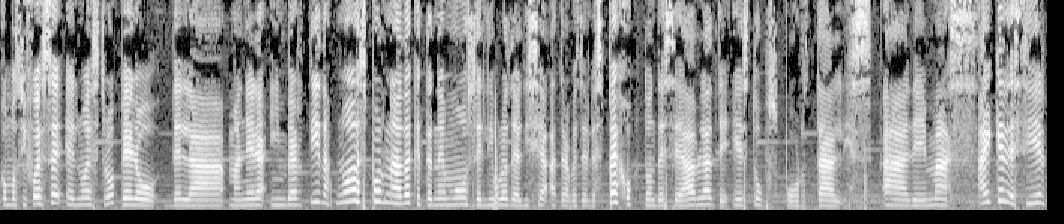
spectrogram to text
como si fuese el nuestro, pero de la manera invertida. No es por nada que tenemos el libro de Alicia a través del espejo, donde se habla de estos portales. Además, hay que decir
